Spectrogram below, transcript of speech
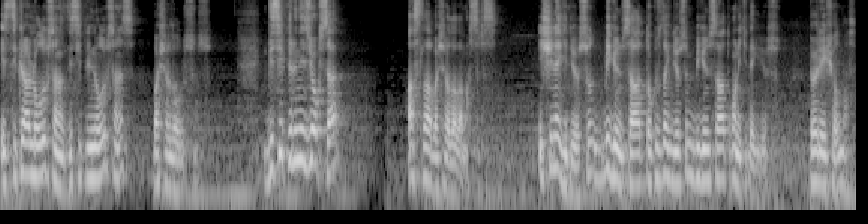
İstikrarlı olursanız, disiplinli olursanız başarılı olursunuz. Disiplininiz yoksa asla başarılı olamazsınız. İşine gidiyorsun, bir gün saat 9'da gidiyorsun, bir gün saat 12'de gidiyorsun. Böyle iş olmaz.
